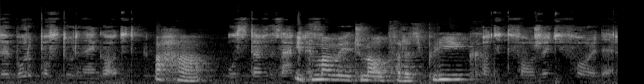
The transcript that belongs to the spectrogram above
Wybór powtórnego od... Aha, Ustaw i zakres... tu mamy, czy ma odtwarzać plik folder.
